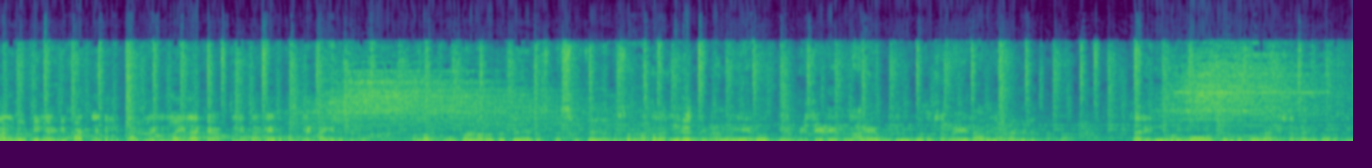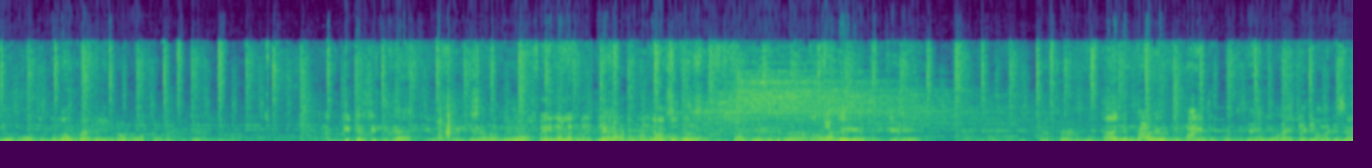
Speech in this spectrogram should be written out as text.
ಆನ್ ಡ್ಯೂಟಿ ನಿಮ್ಮ ಡಿಪಾರ್ಟ್ಮೆಂಟಲ್ಲಿ ಇದ್ದಾಗಲೇ ನಿಮ್ಮ ಇಲಾಖೆ ವ್ಯಾಪ್ತಿಯಲ್ಲಿ ಇದ್ದಾಗಲೇ ಇದು ಕಂಪ್ಲೇಂಟ್ ಆಗಿರೋದು ಇದು ಅಲ್ಲ ಗೂಗಲರ ಜೊತೆ ಏನು ಸ್ಪೆಸಿಫಿಕ್ ಆಗಿ ಏನು ಸರ್ ನಂಬರ್ ಇರುತ್ತೆ ನಾನು ಏನು ಅಂತ ನಾನು ಬಿಡಿಸಿ ಹೇಳಿದ್ರು ನಾನೇ ಹೇಳ್ಬಿಡ್ತೀನಿ ನಿಮ್ಗೆ ಓದೋಕೆ ಸಮಯ ಇಲ್ಲ ಅಂದ್ರೆ ಸರ್. ಇನ್ನೂರ ಮೂವತ್ತೊಂದು ಭೋಗಾದಿ ಸರ್ವೆ ನಂಬರ್ ಇನ್ನೂರ ಮೂವತ್ತೊಂದು ಇನ್ನೂರ ಮೂವತ್ತೊಂದು ಅಂತಿದೆ ಇಲ್ಲ. ಡೀಟೇಲ್ಸ್ ಇಲ್ಲಿದೆ. ಎಲ್ಲ ಫೈಲ್ಗಳು ಎಲ್ಲ ಕಂಪ್ಲೇಂಟ್ ಆರ್ಡರ್ ಬಂದಿರೋದು. ಹೇಳಿದ್ರೆ ನಾವು ಅದೇ ಹೇಳ್ತೀನಿ ಕೇಳಿ. ನಿಮ್ಗೆ ಬಂದಿರಲ್ಲ ನಿಮ್ಮ ಮಾಹಿತಿಗೆ ಬಂದಿದೆ ನೀವು ಸ್ಟಡಿ ಮಾಡಿದ್ರೆ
